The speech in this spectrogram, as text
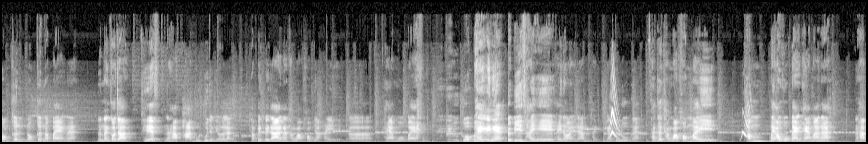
ดองเกิลดองเกิลมาแปลงนะ ดังนั้นก็จะเทสนะครับผ่านบลูทูธอย่างเดียวแล้วกัน ถ้าเป็นไปได้นะทางวาคอมอยากให้เอ่อแถมหัวแปลงหัวแปลงไอ้เนี่ยเป็น B Type A ให้หน่อยนะทางทีมงานขึ้นรูปนะ ถ้าเกิดทางวาคอมไม่ทำไม่เอาหัวแปลงแถมมานะนะครับ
